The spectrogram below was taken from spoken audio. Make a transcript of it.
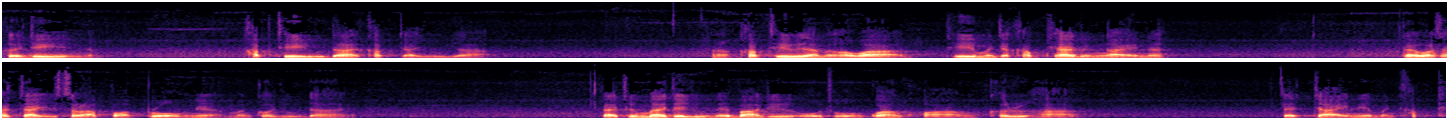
เคยได้ยินนะครับที่อยู่ได้ครับใจอยู่ยาก ครับที่อยู่ได้หมายความว่าที่มันจะคับแคบยังไงนะ แต่ว่าถ้าใจอิสระปลอดโปร่งเนี่ยมันก็อยู่ได้ แต่ถึงแม้จะอยู่ในบ้านที่โอโถงกว้างขวางคฤหาสน์แต่ใจเนี่ยมันคับแค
